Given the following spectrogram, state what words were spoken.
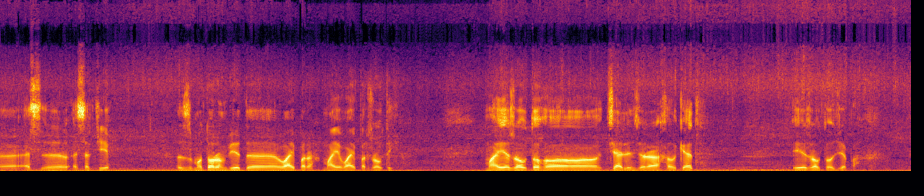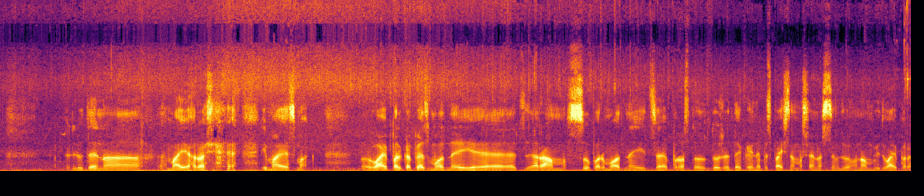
е, S- е, SRT з мотором від Viper. Має Viper жовтий. Має жовтого Challenger Hellcat і жовтого джепа. Людина має гроші і має смак. Вайпер капець модний, е, рам супер модний, це просто дуже дика і небезпечна машина з цим двигуном від вайпера.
